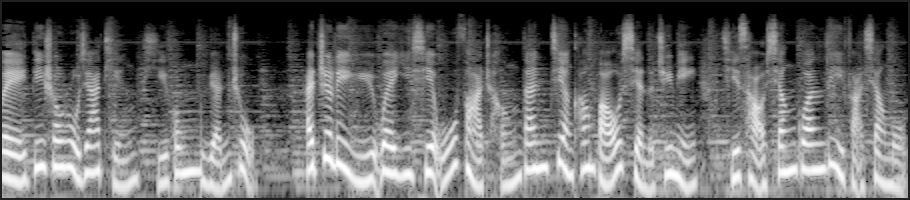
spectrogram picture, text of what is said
为低收入家庭提供援助。还致力于为一些无法承担健康保险的居民起草相关立法项目，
